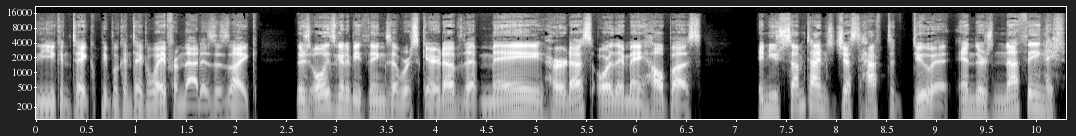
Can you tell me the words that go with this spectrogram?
you can take people can take away from that is is like there's always going to be things that we're scared of that may hurt us or they may help us. And you sometimes just have to do it. And there's nothing Right.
